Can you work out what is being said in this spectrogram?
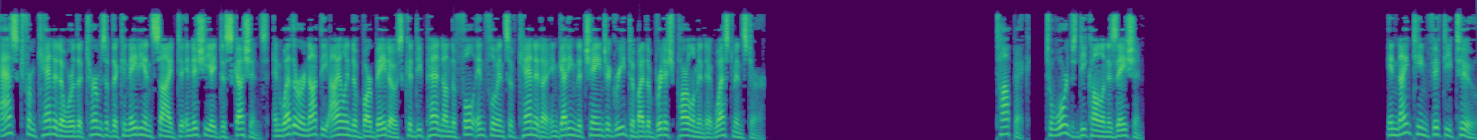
Asked from Canada were the terms of the Canadian side to initiate discussions, and whether or not the island of Barbados could depend on the full influence of Canada in getting the change agreed to by the British Parliament at Westminster. Towards decolonization In 1952,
